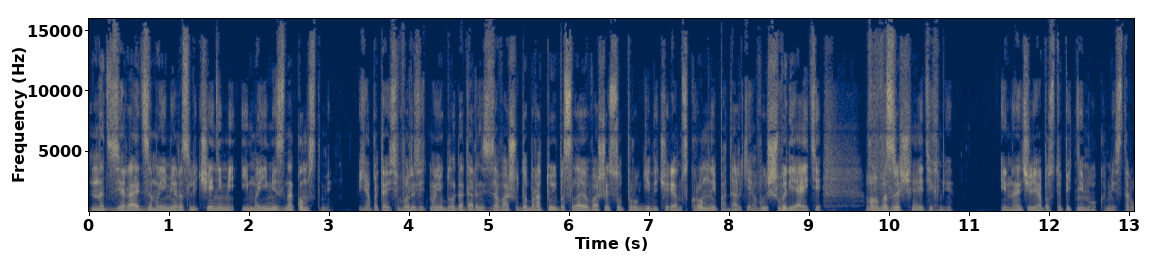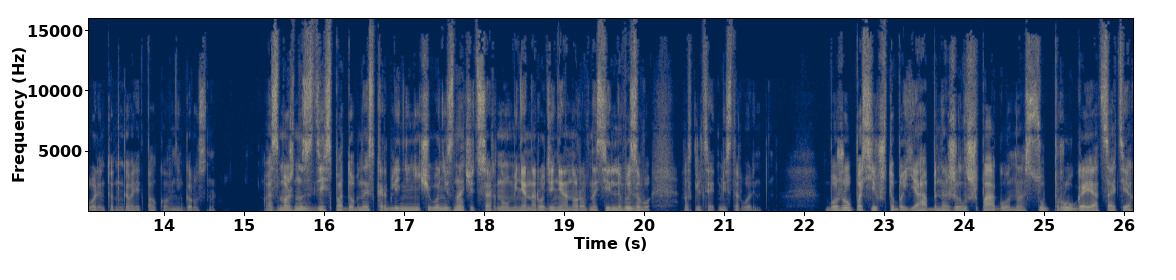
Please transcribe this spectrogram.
надзирать за моими развлечениями и моими знакомствами? Я пытаюсь выразить мою благодарность за вашу доброту и посылаю вашей супруге и дочерям скромные подарки, а вы швыряете, вы возвращаете их мне. Иначе я поступить не мог, мистер Уоррентон, говорит полковник грустно. «Возможно, здесь подобное оскорбление ничего не значит, сэр, но у меня на родине оно равносильно вызову», — восклицает мистер Уоррентон. «Боже упаси, чтобы я обнажил шпагу на супруга и отца тех,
